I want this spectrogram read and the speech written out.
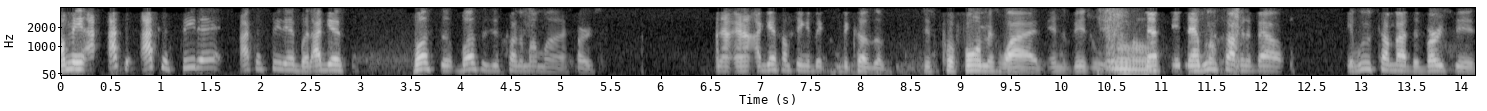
I mean, I, I, can- I can see that. I can see that, but I guess Busta Busta just come to my mind first, and I, and I guess I'm thinking because of just performance wise, individual. Mhm. Now, now we were talking about if we was talking about the verses,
